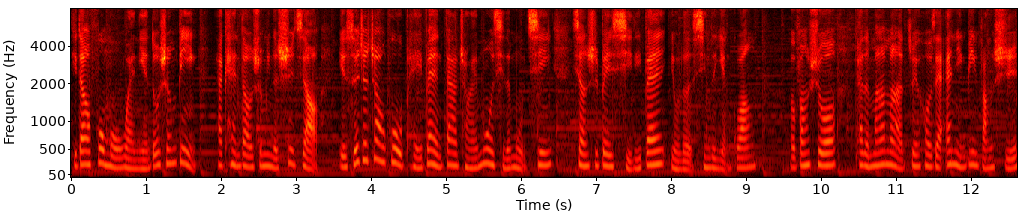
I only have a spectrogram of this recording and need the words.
提到父母晚年都生病，他看到生命的视角也随着照顾陪伴大肠癌末期的母亲，像是被洗涤般有了新的眼光。何方说，他的妈妈最后在安宁病房时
